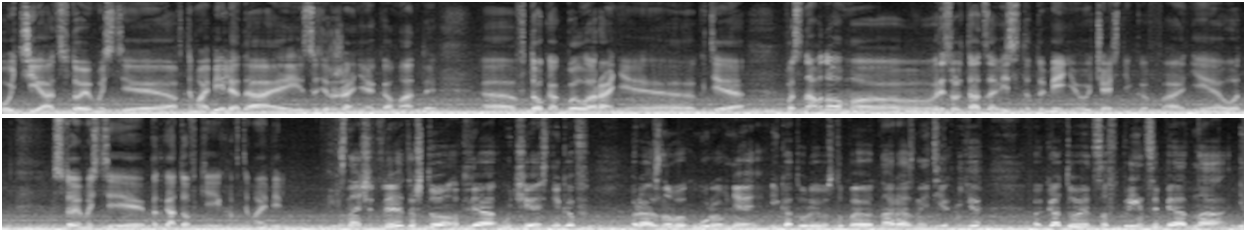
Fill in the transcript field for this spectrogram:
уйти от стоимости автомобиля да, и содержания команды э, в то, как было ранее, где в основном э, результат зависит от умения участников, а не от стоимости подготовки их автомобиля. Значит ли это, что для участников разного уровня и которые выступают на разной технике, готовится в принципе одна и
